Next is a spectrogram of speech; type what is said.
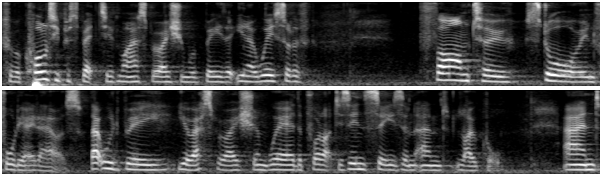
from a quality perspective, my aspiration would be that, you know, we're sort of farm to store in 48 hours. That would be your aspiration where the product is in season and local. And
